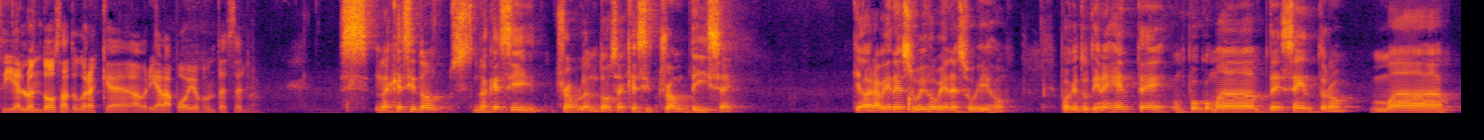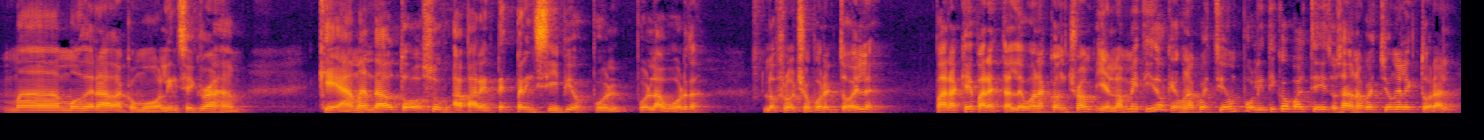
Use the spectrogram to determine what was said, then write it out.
si él lo endosa, ¿tú crees que habría el apoyo para un tercer? No es que si no es que si Trump lo endosa, es que si Trump dice que ahora viene su hijo, viene su hijo. Porque tú tienes gente un poco más de centro, más, más moderada, como Lindsey Graham, que ha mandado todos sus aparentes principios por, por la borda. Lo flochó por el toilet. ¿Para qué? Para estar de buenas con Trump. Y él lo ha admitido, que es una cuestión político-partidista, o sea, una cuestión electoral.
